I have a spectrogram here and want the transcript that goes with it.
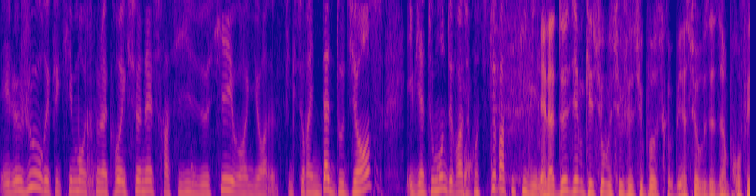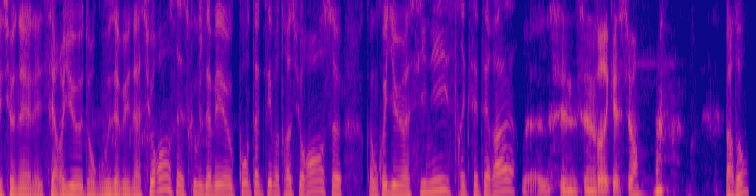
Et le jour, effectivement, où le tribunal correctionnel sera saisi du dossier, où il y aura- fixera une date d'audience, eh bien, tout le monde devra se constituer partie civile. Et la deuxième question, monsieur, je suppose que bien sûr vous êtes un professionnel et sérieux, donc vous avez une assurance. Est-ce que vous avez euh, contacté votre assurance, comme quoi il y a eu un sinistre, etc. C'est une, c'est une vraie question. Pardon?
